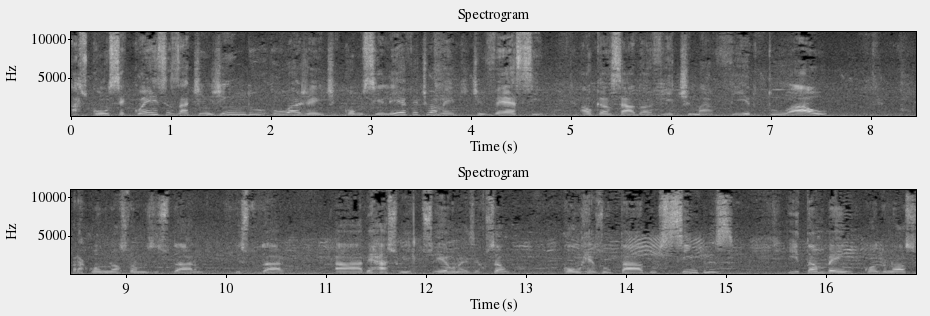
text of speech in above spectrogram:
As consequências atingindo o agente, como se ele efetivamente tivesse alcançado a vítima virtual, para quando nós formos estudar, estudar a aberratio ictus, erro na execução, com resultado simples, e também quando nós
